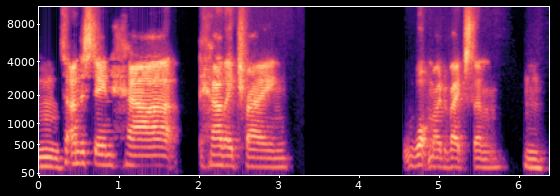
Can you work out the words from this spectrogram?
Mm. to understand how how they train, what motivates them, Mm.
